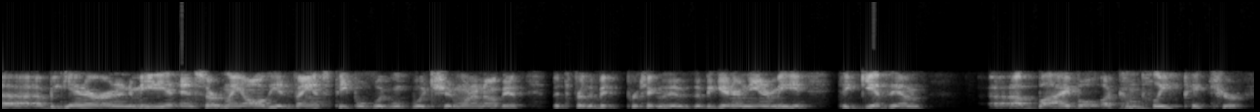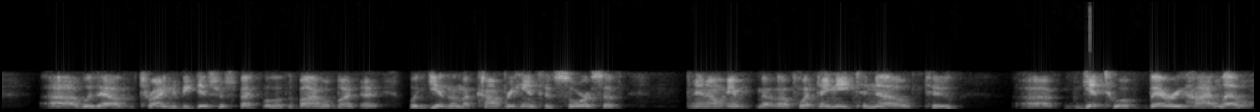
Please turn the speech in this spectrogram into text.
uh, a beginner and an immediate, and certainly all the advanced people would would should want to know this. But for the particularly the beginner and the intermediate, to give them a Bible, a complete picture, uh, without trying to be disrespectful of the Bible, but uh, would give them a comprehensive source of you know, of what they need to know to uh, get to a very high level.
